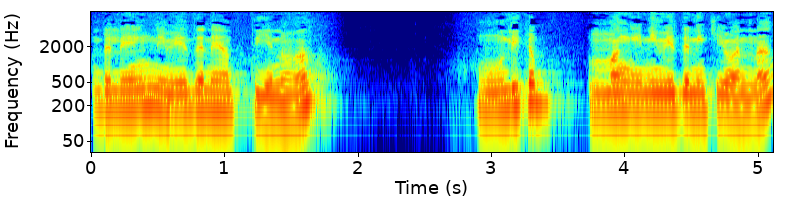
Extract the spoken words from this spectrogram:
මණ්ඩලයෙන් නිවේදනයක් තියෙනවා. මූලික මම ඒ නිවේදනය කියවන්නම්.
